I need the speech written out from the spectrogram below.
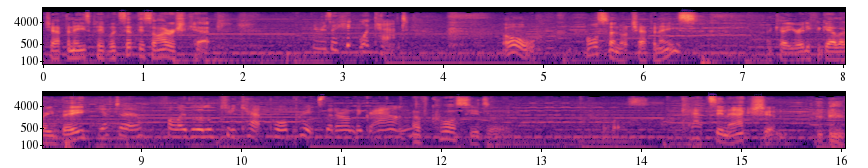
Japanese people, except this Irish cat. There is a Hitler cat. Oh, also not Japanese. Okay, you ready for Gallery B? You have to follow the little kitty cat paw prints that are on the ground. Of course you do. Of course. Cats in action.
